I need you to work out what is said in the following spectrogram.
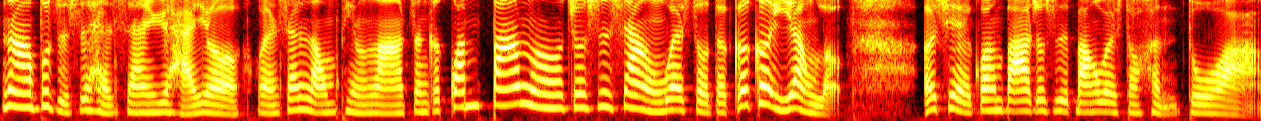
那不只是横山玉，还有丸山隆平啦，整个关八呢，就是像 West 的哥哥一样了。而且关巴就是帮 West 很多啊，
